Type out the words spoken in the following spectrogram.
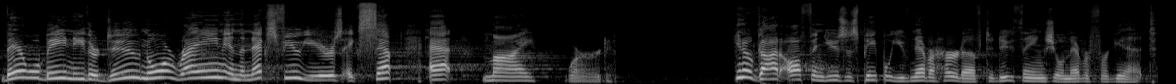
there will be neither dew nor rain in the next few years except at my word. You know, God often uses people you've never heard of to do things you'll never forget.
